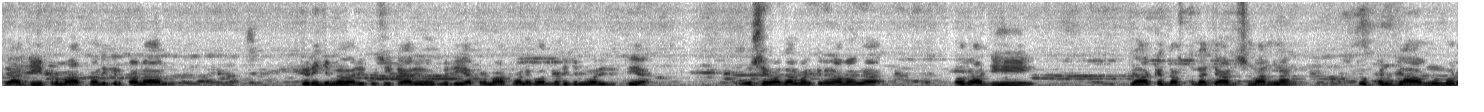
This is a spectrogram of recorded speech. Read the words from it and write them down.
ਤੇ ਅੱਜ ਹੀ ਪ੍ਰਮਾਤਮਾ ਦੀ ਕਿਰਪਾ ਨਾਲ ਜਿਹੜੀ ਜ਼ਿੰਮੇਵਾਰੀ ਤੁਸੀਂ ਕਹਿ ਰਹੇ ਹੋ ਮਿਲੀ ਹੈ ਪ੍ਰਮਾਤਮਾ ਨੇ ਬਹੁਤ ਵੱਡੀ ਜ਼ਿੰਮੇਵਾਰੀ ਦਿੱਤੀ ਹੈ। ਉਹ ਸੇਵਾਦਾਰ ਬਣ ਕੇ ਨਿਭਾਵਾਂਗਾ ਔਰ ਅੱਜ ਹੀ ਜਾ ਕੇ ਦਫ਼ਤਰ ਦਾ ਚਾਰਜ ਸੰਭਾਲਣਾ ਤੋਂ ਪੰਜਾਬ ਨੂੰ ਮੁੜ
